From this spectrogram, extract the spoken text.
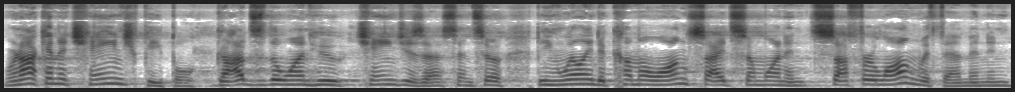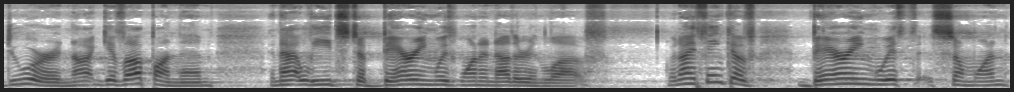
We're not going to change people. God's the one who changes us. And so being willing to come alongside someone and suffer along with them and endure and not give up on them, and that leads to bearing with one another in love. When I think of bearing with someone,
